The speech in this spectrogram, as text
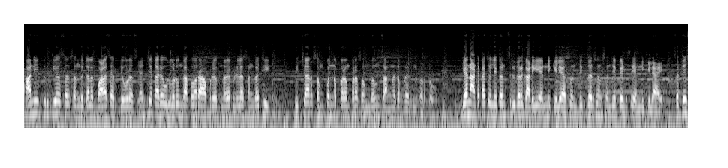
आणि तृतीय सरसंघचालक बाळासाहेब देवरस यांचे कार्य उलगडून दाखवणारा हा प्रयोग नव्या पिढीला संघाची विचार संपन्न परंपरा समजावून सांगण्याचा प्रयत्न करतो. या नाटकाचे लेखन श्रीधर गाडगे यांनी केले असून दिग्दर्शन संजय पेंडसे यांनी केले आहे. सतीश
